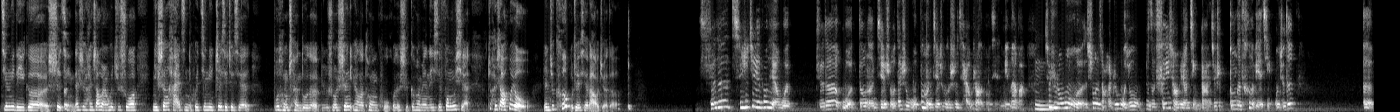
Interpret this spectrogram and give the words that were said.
经历的一个事情，但是很少有人会去说你生孩子你会经历这些这些不同程度的，比如说生理上的痛苦，或者是各方面的一些风险，就很少会有人去科普这些吧？我觉得，觉得其实这些风险，我觉得我都能接受，但是我不能接受的是财务上的风险，你明白吗？嗯，就是如果我生了小孩之后，我就日子非常非常紧巴，就是绷得特别紧，我觉得，呃，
